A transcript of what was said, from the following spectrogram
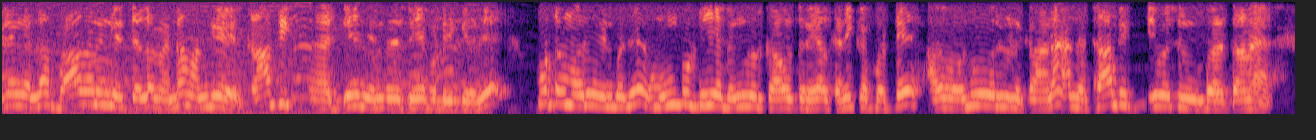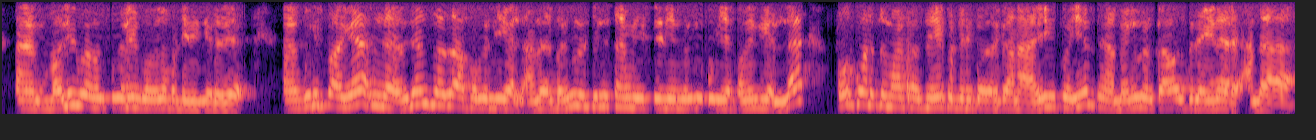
இடங்கள்ல வாகனங்கள் செல்ல வேண்டாம். அங்கே டிராபிக் சேஞ்ச் என்பது செய்யப்பட்டிருக்கிறது. கூட்டம் வரும் என்பது முன்கூட்டியே பெங்களூர் காவல்துறையால் கணிக்கப்பட்டு அது வருபவர்களுக்கான அந்த டிராபிக் டிவர்ஷனுக்கான வழிவகுப்புகளை கொடுக்கப்பட்டிருக்கிறது. அஹ் குறிப்பாக இந்த விதன்சதா பகுதிகள் அந்த பெங்களூர் சின்னசாமி ஸ்டேடியம் இருக்கக்கூடிய பகுதிகளில் போக்குவரத்து மாற்றம் செய்யப்பட்டிருப்பதற்கான அறிவிப்பையும் பெங்களூர் காவல்துறையினர் அந்த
